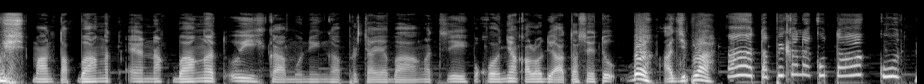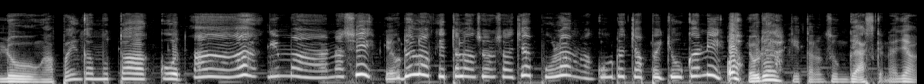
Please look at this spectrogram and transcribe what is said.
Wih, mantap banget, enak banget. Wih, kamu nih nggak percaya banget sih. Pokoknya kalau di atas itu, beh, ajib lah. Ah, tapi kan aku takut. Loh, ngapain kamu takut? Ah, gimana sih? Ya udahlah, kita langsung saja pulang. Aku udah capek juga nih. Oh, ya udahlah, kita langsung gaskan aja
